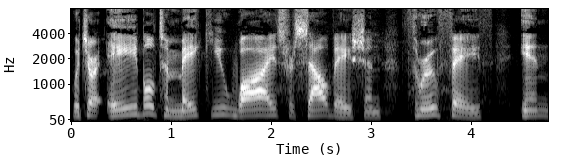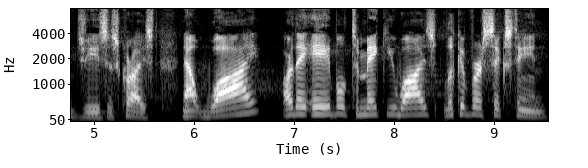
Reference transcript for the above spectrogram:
which are able to make you wise for salvation through faith in Jesus Christ. Now, why are they able to make you wise? Look at verse 16.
